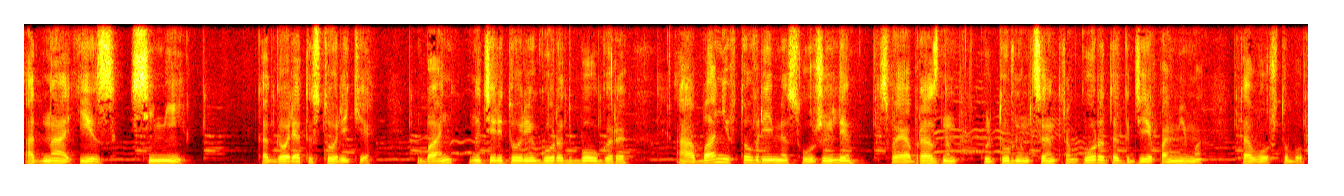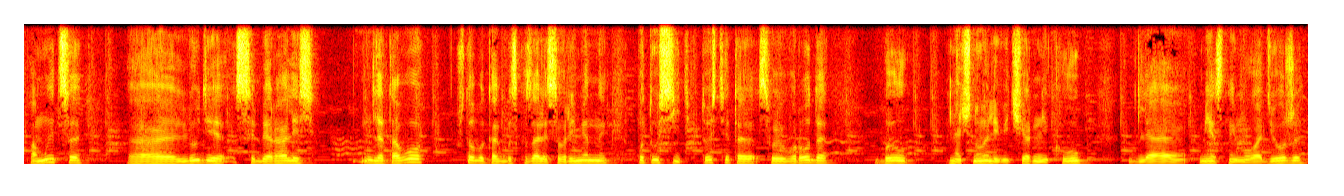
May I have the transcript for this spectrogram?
одна из семи, как говорят историки, бань на территории города Болгары, а бани в то время служили своеобразным культурным центром города, где помимо того, чтобы помыться, э, люди собирались для того, чтобы, как бы сказали современные, потусить. То есть это своего рода был ночной или вечерний клуб для местной молодежи.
